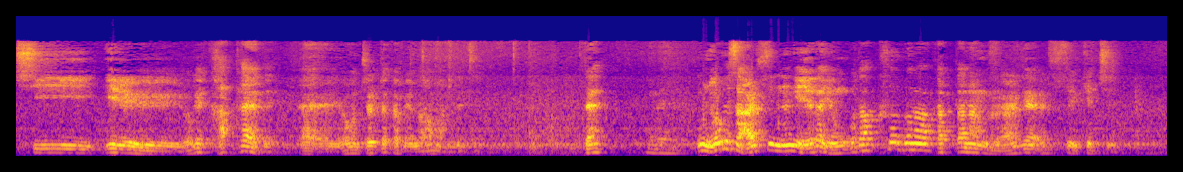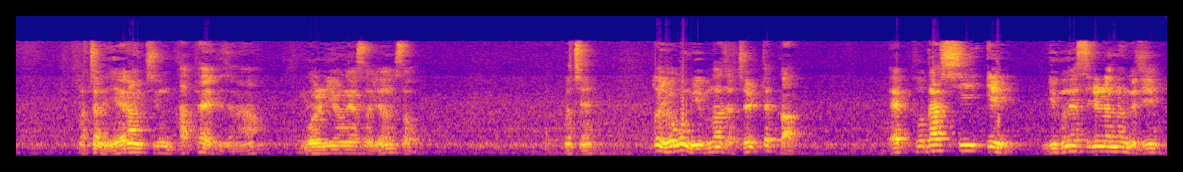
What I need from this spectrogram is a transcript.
g1 요게 같아야 돼 에, 요건 절대값이 나오면 안 되지 네? 네. 그럼 여기서 알 수 있는 게 얘가 0보다 크거나 같다는 걸 알게 할 수 있겠지. 맞잖아. 얘랑 지금 같아야 되잖아. 뭘 이용해서 연속. 맞지? 또 요거 미분하자. 절대값. f-1. 미분해서 1 넣는 거지.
